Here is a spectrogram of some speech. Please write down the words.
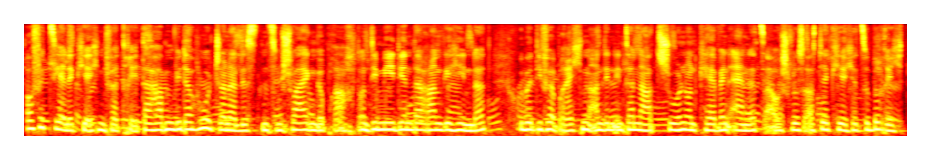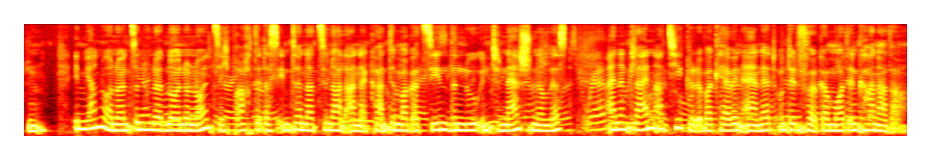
Offizielle Kirchenvertreter haben wiederholt Journalisten zum Schweigen gebracht und die Medien daran gehindert, über die Verbrechen an den Internatsschulen und Kevin Annetts Ausschluss aus der Kirche zu berichten. Im Januar 1999 brachte das international anerkannte Magazin The New Internationalist einen kleinen Artikel über Kevin Annett und den Völkermord in Kanada.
